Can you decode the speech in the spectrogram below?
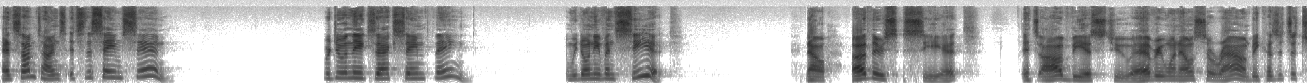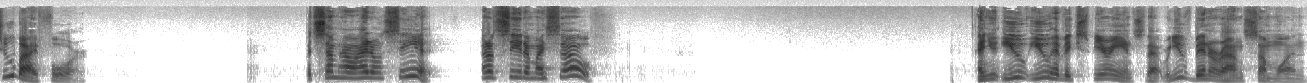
And sometimes it's the same sin. We're doing the exact same thing, and we don't even see it. Now, others see it. It's obvious to everyone else around because it's a two by four. But somehow I don't see it. I don't see it in myself. And you, you, you have experienced that where you've been around someone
